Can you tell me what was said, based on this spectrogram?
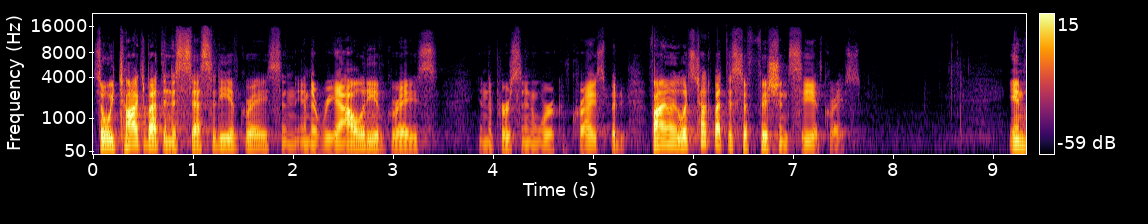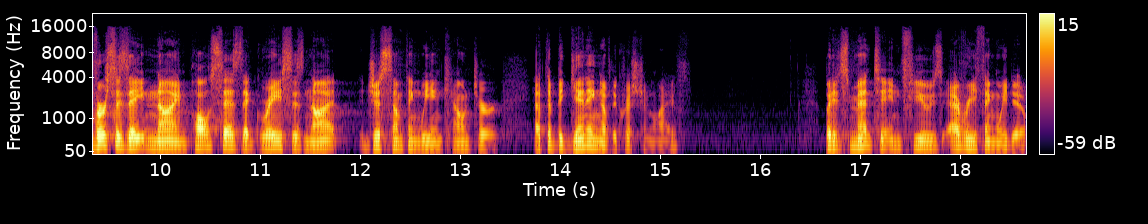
So we talked about the necessity of grace and, and the reality of grace in the person and work of Christ. But finally, let's talk about the sufficiency of grace. In verses 8 and 9, Paul says that grace is not just something we encounter at the beginning of the Christian life, but it's meant to infuse everything we do.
